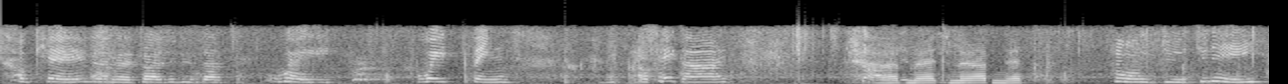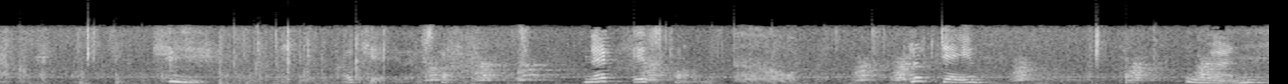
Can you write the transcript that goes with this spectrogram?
Okay, then I'm going to try to do that weight, weight thing. Okay, guys. Ned, Ned, Ned, Ned. How we do today? Hmm. okay, that's fine. Neck is strong. Look, Jay. One.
